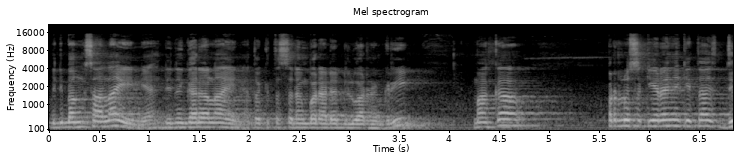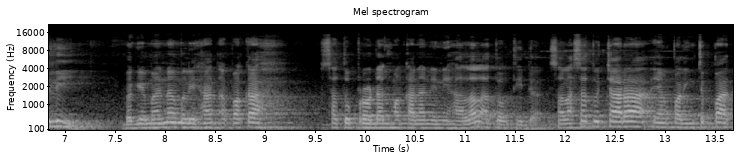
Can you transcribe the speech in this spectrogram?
di bangsa lain ya di negara lain atau kita sedang berada di luar negeri maka perlu sekiranya kita jeli bagaimana melihat apakah satu produk makanan ini halal atau tidak. Salah satu cara yang paling cepat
